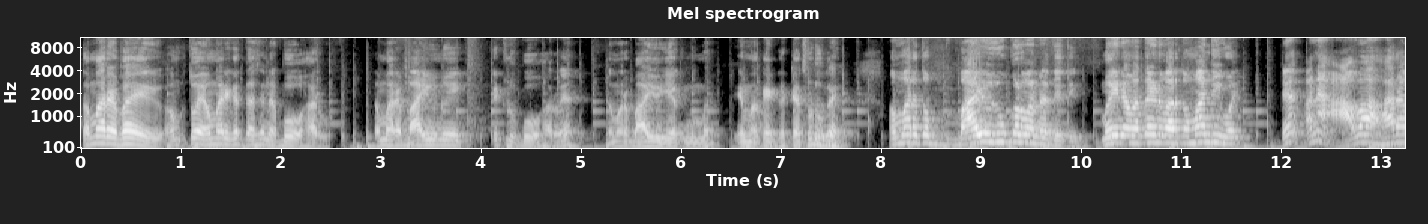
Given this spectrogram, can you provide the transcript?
તમારે ભાઈ તોય અમારી કરતા છે ને બહુ સારું. તમારે બાયુ એક કેટલું બહુ સારું હે? તમારે બાયુ એક નંબર એમાં કઈ ઘટે થોડું કઈ? અમારે તો બાયુ જ ઉકળવા ન દેતી. મહિનામાં ત્રણ વાર તો માંદી હોય. હે? અને આવા હારા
